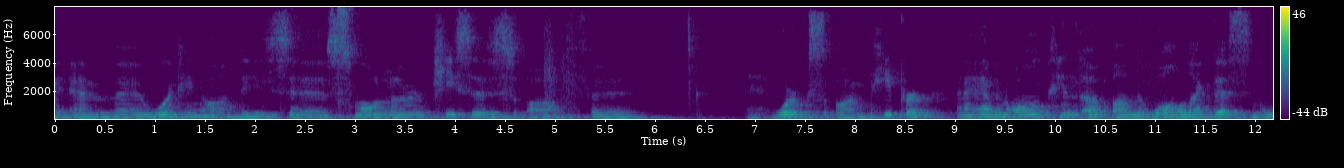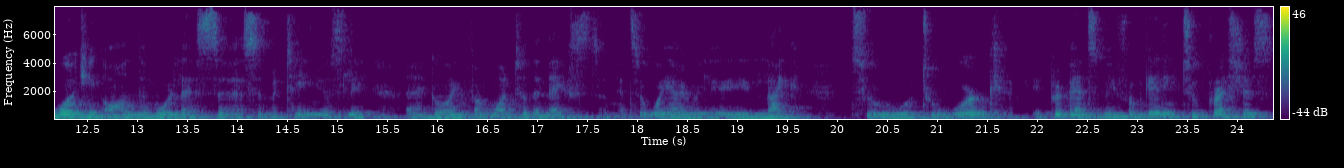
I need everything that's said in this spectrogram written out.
am uh, working on these uh, smaller pieces of uh, uh, works on paper and I have them all pinned up on the wall like this, working on them more or less uh, simultaneously and going from one to the next. It's a way I really like to, to work. It prevents me from getting too precious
